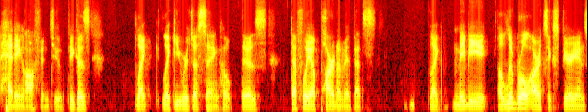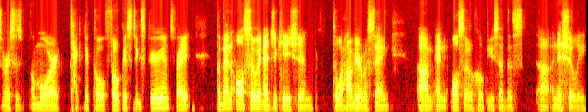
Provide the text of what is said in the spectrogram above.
heading off into because like like you were just saying hope there's definitely a part of it that's like maybe a liberal arts experience versus a more technical focused experience right but then also in education to what javier was saying um, and also hope you said this uh, initially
